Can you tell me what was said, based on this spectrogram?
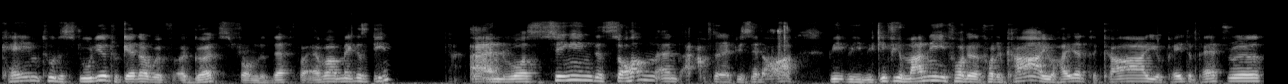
came to the studio together with uh, Götz from the Death Forever magazine and was singing the song. And after that, we said, "Oh, we, we, we give you money for the for the car. You hired the car. You paid the petrol."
